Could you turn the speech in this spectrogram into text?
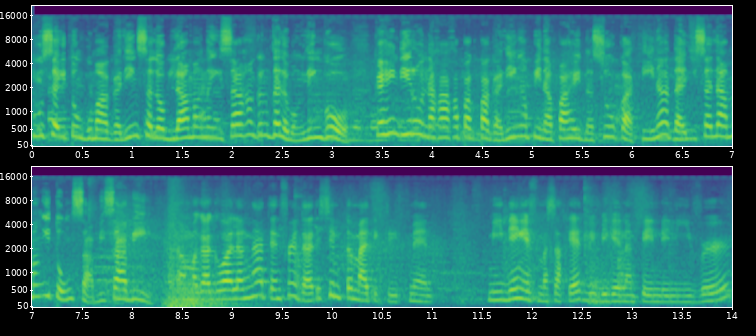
kusa itong gumagaling sa loob lamang ng isa hanggang dalawang linggo. Kaya hindi raw nakakapagpagaling ang pinapahid na suka tina dahil isa lamang itong sabi-sabi. Ang magagawa lang natin for that is symptomatic treatment. Meaning, if masakit, bibigyan ng pain reliever.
